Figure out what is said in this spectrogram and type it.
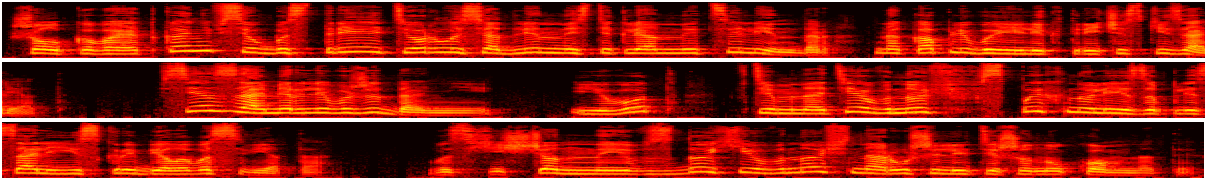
Шелковая ткань все быстрее терлась о длинный стеклянный цилиндр, накапливая электрический заряд. Все замерли в ожидании. И вот в темноте вновь вспыхнули и заплясали искры белого света. Восхищенные вздохи вновь нарушили тишину комнаты.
